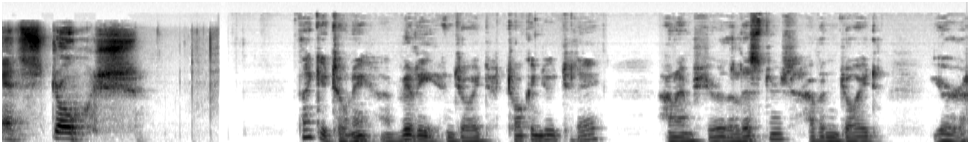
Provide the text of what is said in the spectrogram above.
it strokes. Thank you, Tony. I really enjoyed talking to you today, and I'm sure the listeners have enjoyed your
